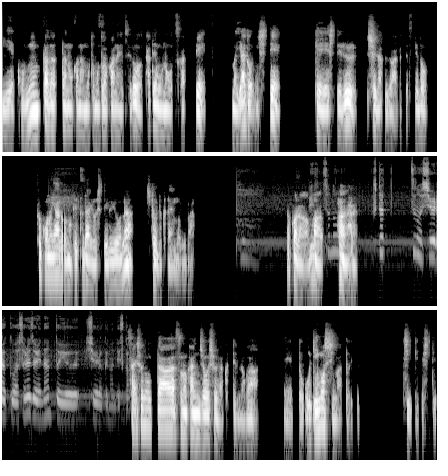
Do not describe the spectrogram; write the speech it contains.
家、古民家だったのかな、もともとわかんないですけど、建物を使って、まあ、宿にして経営してる集落があるんですけど、そこの宿の手伝いをしているような協力隊もいます。だから、えまあ、はいはい。2つの集落はそれぞれ何という集落なんですか？最初に言ったその環状集落っていうのが、えっ、と、荻野島という地域でして、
